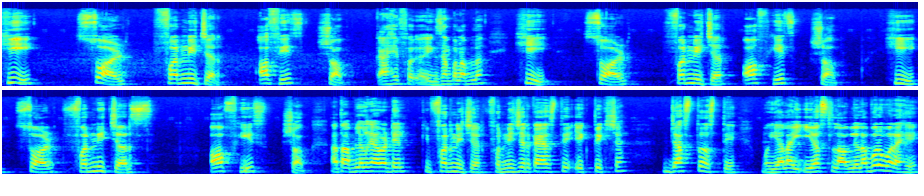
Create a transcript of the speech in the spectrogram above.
he sold furniture of his shop काय आहे एक्झाम्पल आपलं he sold furniture of his shop he sold furnitures of his shop आता आपल्याला काय वाटेल की फर्निचर फर्निचर काय असते? एकपेक्षा जास्त असते. मग याला यस लावलेला बरोबर आहे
